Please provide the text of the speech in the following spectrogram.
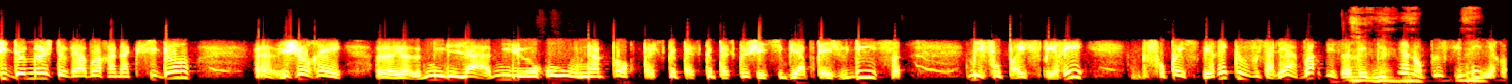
si demain je devais avoir un accident, euh, j'aurais euh, 1000, là, 1000 euros ou n'importe parce que parce que parce que j'ai subi un préjudice. Mais il faut pas espérer, il faut pas espérer que vous allez avoir des indemnités à n'en plus finir.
